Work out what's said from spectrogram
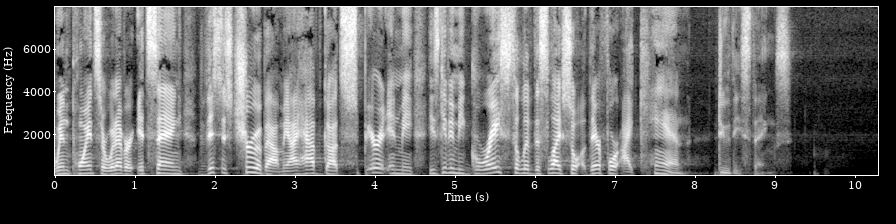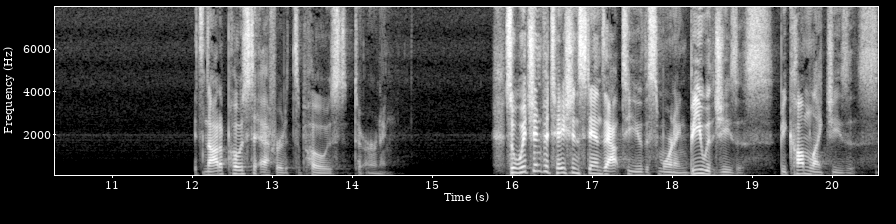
win points or whatever. It's saying, this is true about me. I have God's Spirit in me. He's giving me grace to live this life, so therefore I can do these things. It's not opposed to effort, it's opposed to earning. So, which invitation stands out to you this morning? Be with Jesus, become like Jesus,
